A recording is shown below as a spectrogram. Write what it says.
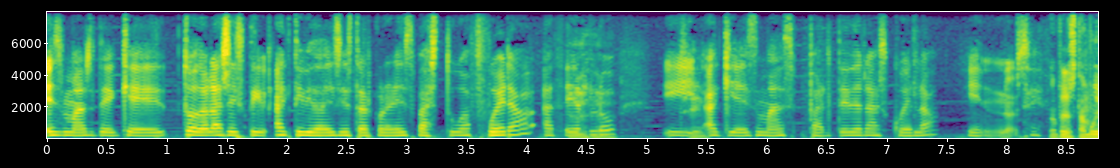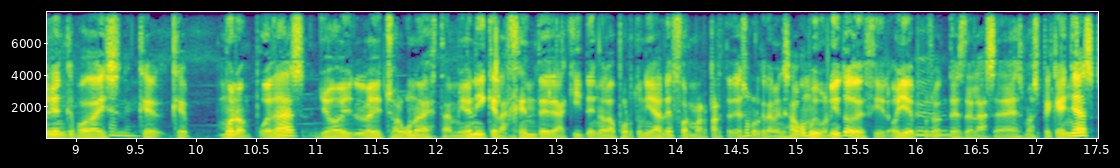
es más de que todas las acti- actividades extraescolares vas tú afuera a hacerlo y Sí. aquí es más parte de la escuela y no sé. No, pero está muy bien que podáis, que, que, bueno, puedas, yo lo he dicho alguna vez también, y que la gente de aquí tenga la oportunidad de formar parte de eso, porque también es algo muy bonito decir, oye, pues Mm. desde las edades más pequeñas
